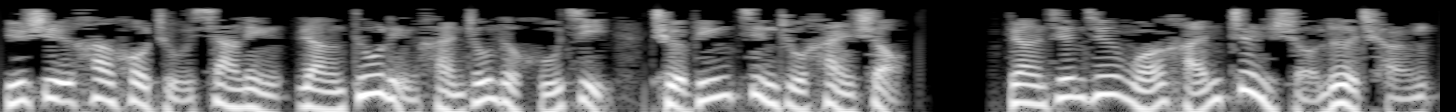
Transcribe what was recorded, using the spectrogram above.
于是汉后主下令让都领汉中的胡济撤兵进驻汉寿，让监军王涵镇守乐城，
